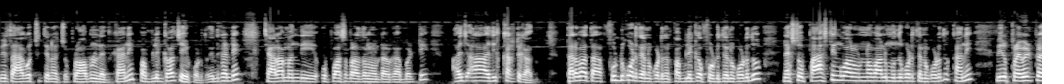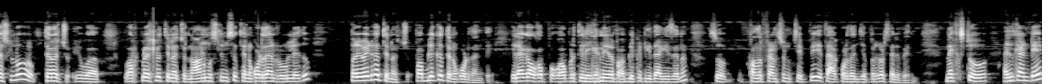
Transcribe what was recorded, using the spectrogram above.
మీరు తాగొచ్చు తినొచ్చు ప్రాబ్లం లేదు. కానీ పబ్లిక్గా చేయకూడదు. ఎందుకంటే చాలామంది ఉపవాస ప్రాంతంలో ఉంటారు కాబట్టి అది అది కరెక్ట్ కాదు. తర్వాత ఫుడ్ కూడా తినకూడదు. పబ్లిక్గా ఫుడ్ తినకూడదు. నెక్స్ట్ ఫాస్టింగ్ వాళ్ళు ఉన్న వాళ్ళు ముందు కూడా తినకూడదు. కానీ మీరు ప్రైవేట్ ప్లేస్లో తినొచ్చు. వర్క్ ప్లేస్లో తినొచ్చు. నాన్ ముస్లిమ్స్ తినకూడదని రూల్ లేదు. ప్రైవేట్గా తినొచ్చు పబ్లిక్గా తినకూడదు అంతే ఇలాగ ఒక ఒకప్పుడు తెలియక నేను పబ్లిక్ టీ తాగేశాను. సో కొందరు ఫ్రెండ్స్ చెప్పి తాగకూడదని చెప్పారు కూడా సరిపోయింది. నెక్స్ట్ ఎందుకంటే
